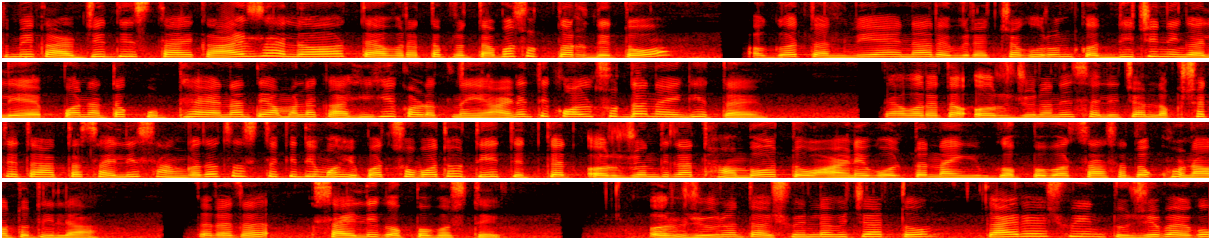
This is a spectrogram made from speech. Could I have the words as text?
तुम्ही काळजीत दिसताय. काय झालं? त्यावर आता प्रतापच उत्तर देतो. अगं तन्वी आहे ना रविराजच्या घरून कधीची निघाली आहे पण आता कुठे आहे ना ते आम्हाला काहीही कळत नाही आणि ती कॉलसुद्धा नाही घेत आहे. त्यावर आता अर्जुन आणि सैलीच्या लक्षात येतं. आता सायली सांगतच असते की ती महिपत सोबत होती तितक्यात अर्जुन तिला थांबवतो आणि बोलतो नाही गप्प बसा असा तो खुणावतो तिला. तर आता सायली गप्प बसते. अर्जुन आता अश्विनला विचारतो काय रे अश्विन तुझी बायको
